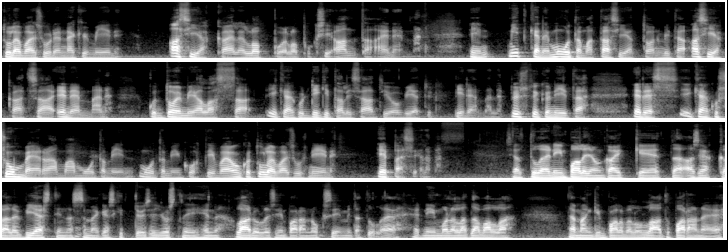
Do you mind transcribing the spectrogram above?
tulevaisuuden näkymiin asiakkaille loppujen lopuksi antaa enemmän, niin mitkä ne muutamat asiat on, mitä asiakkaat saa enemmän, kun toimialassa ikään kuin digitalisaatio on viety pidemmälle? Pystyykö niitä edes ikään kuin summeeraamaan muutamiin, muutamiin kohtiin vai onko tulevaisuus niin epäselvä? Sieltä tulee niin paljon kaikkea, että asiakkaille viestinnässä mä keskittyisin just niihin laadullisiin parannuksiin, mitä tulee. Et niin monella tavalla tämänkin palvelun laatu paranee,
